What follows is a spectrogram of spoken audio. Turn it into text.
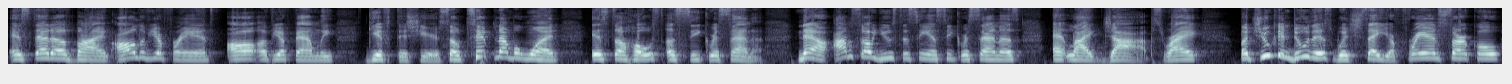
instead of buying all of your friends, all of your family gifts this year. So, tip number one is to host a Secret Santa. Now, I'm so used to seeing Secret Santas at like jobs, right? But you can do this with, say, your friend circle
